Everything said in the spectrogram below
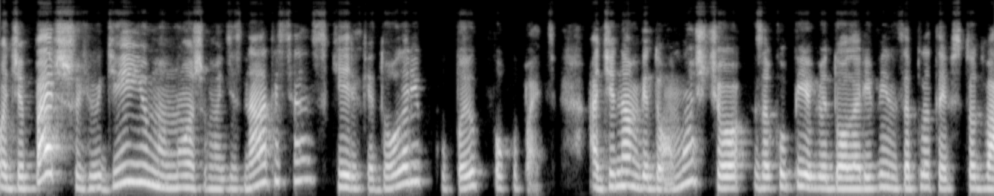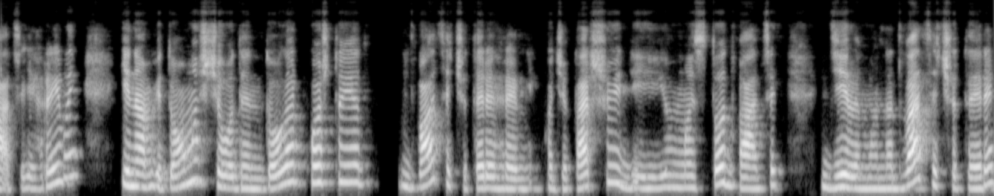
Отже, першою дією ми можемо дізнатися, скільки доларів купив покупець. Адже нам відомо, що за купівлю доларів він заплатив 120 гривень, і нам відомо, що 1 долар коштує 24 гривні. Отже, першою дією ми 120 ділимо на 24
